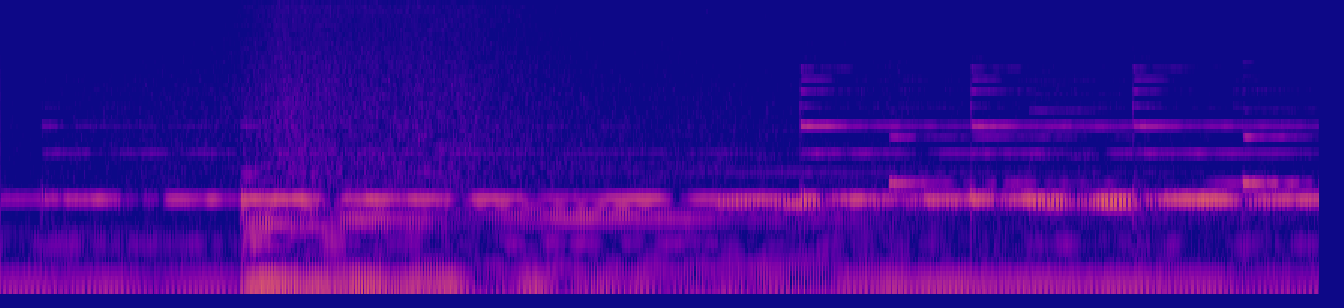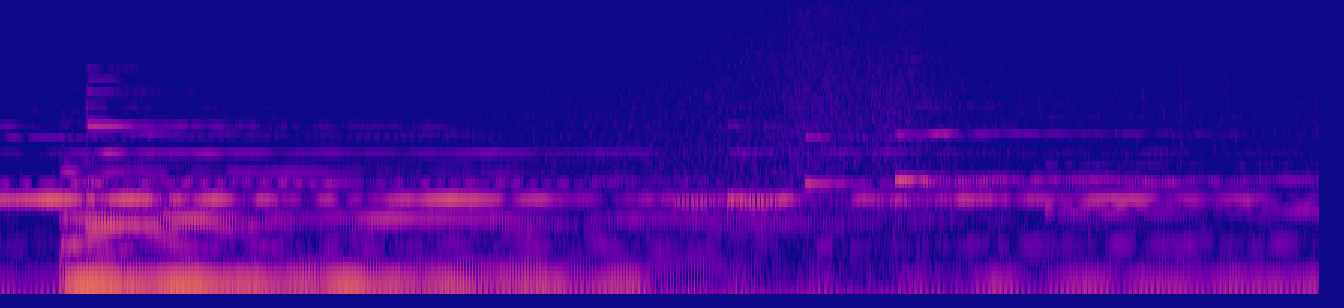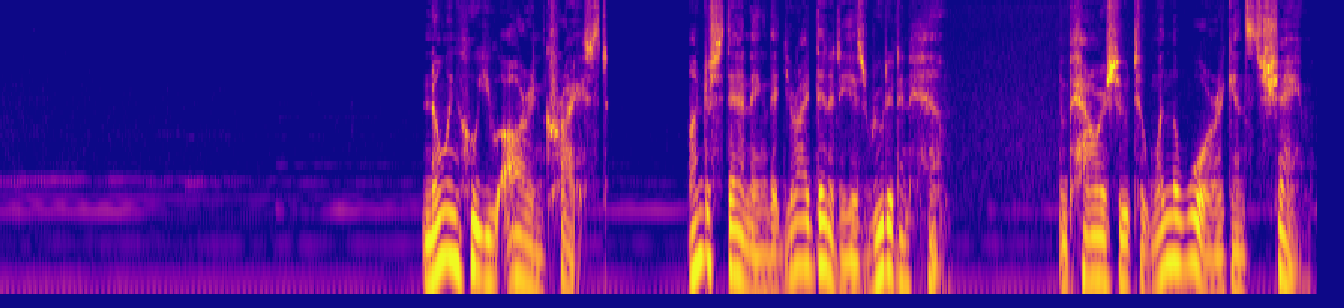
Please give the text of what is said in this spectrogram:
Knowing who you are in Christ, understanding that your identity is rooted in Him, empowers you to win the war against shame.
